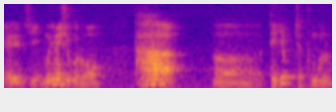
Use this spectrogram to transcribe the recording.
LG 뭐 이런 식으로 다 어, 대기업 제품군으로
